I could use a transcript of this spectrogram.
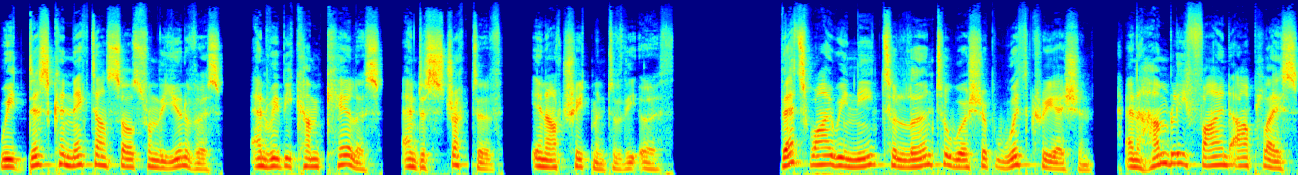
we disconnect ourselves from the universe, and we become careless and destructive in our treatment of the earth. That's why we need to learn to worship with creation and humbly find our place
